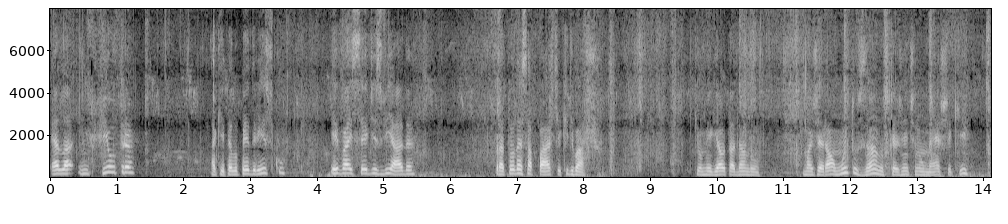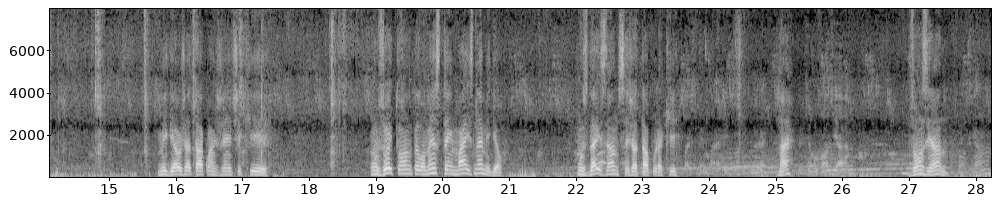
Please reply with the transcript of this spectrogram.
Ela infiltra aqui pelo pedrisco e vai ser desviada para toda essa parte aqui de baixo. Que o Miguel tá dando uma geral, muitos anos que a gente não mexe aqui. Miguel já tá com a gente aqui uns oito anos pelo menos, tem mais, né Miguel? Uns 10 anos você já tá por aqui, né? Eu tinha uns 11 anos. Uns 11 anos. 11 anos.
